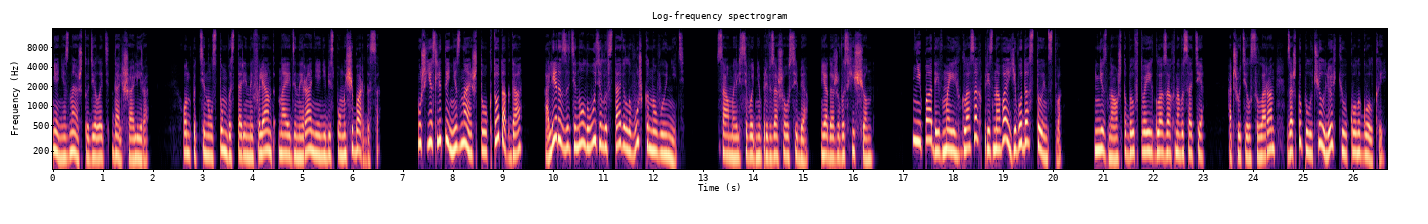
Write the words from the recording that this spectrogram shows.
«Я не знаю, что делать дальше, Алира». Он подтянул с тумбы старинный фолиант, найденный ранее не без помощи Бардеса. «Уж если ты не знаешь, то кто тогда?» Алира затянула узел и вставила в ушко новую нить. Самоэль сегодня превзошел себя. Я даже восхищен. Не падай в моих глазах, признавая его достоинство. Не знал, что был в твоих глазах на высоте, — отшутился Лоран, за что получил легкий укол иголкой.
